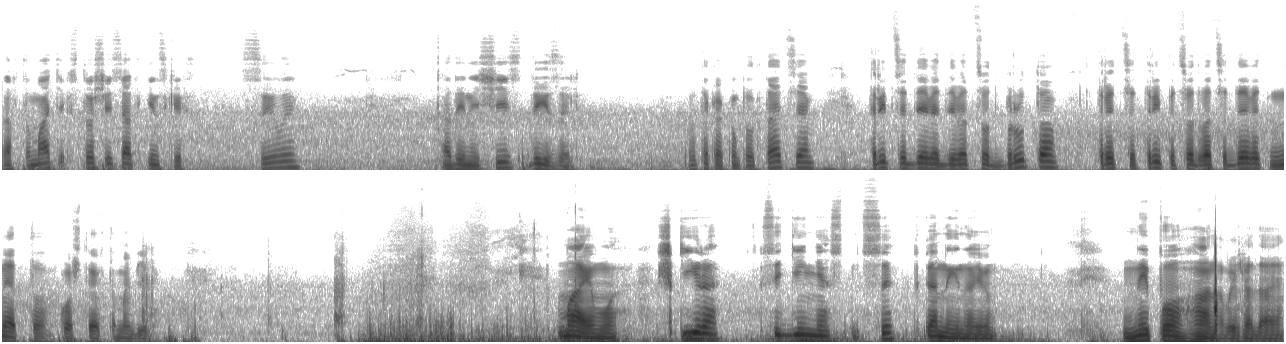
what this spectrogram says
автоматик, 160 кінських сили. 1,6 дизель. Ось така комплектація. 39 900 брутто, 33 529 нетто коштує автомобіль. Маємо шкіра, сидіння з- тканиною. Непогано виглядає.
